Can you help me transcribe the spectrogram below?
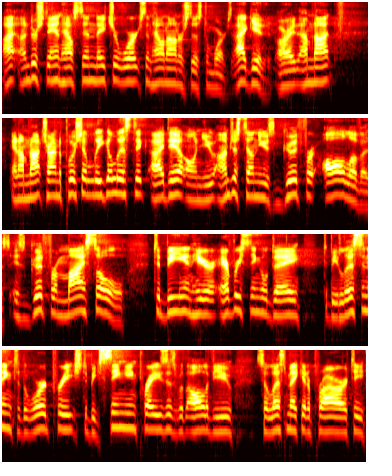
I understand how sin nature works and how an honor system works. I get it, all right? I'm not, and I'm not trying to push a legalistic idea on you. I'm just telling you it's good for all of us. It's good for my soul to be in here every single day, to be listening to the word preached, to be singing praises with all of you. So let's make it a priority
